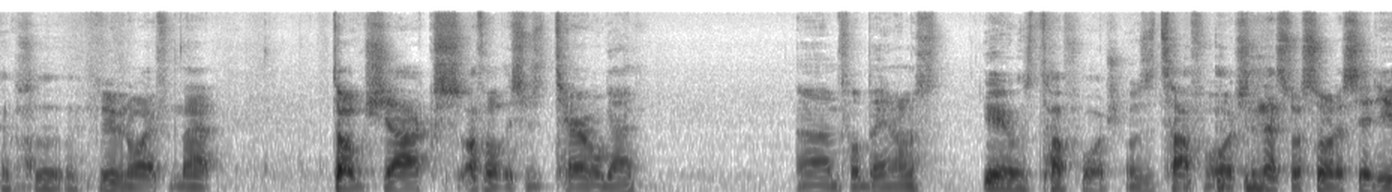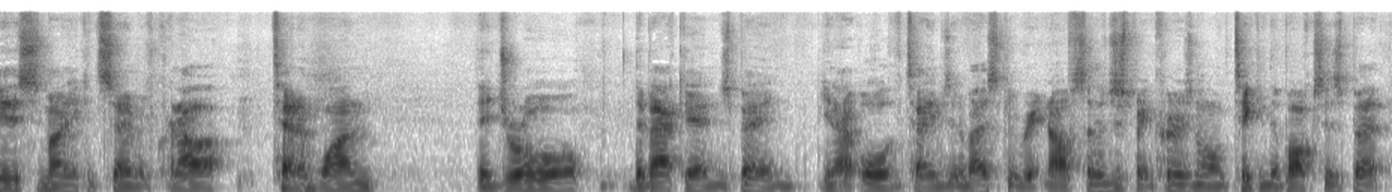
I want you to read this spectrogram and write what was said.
Absolutely. Moving away from that, Dog Sharks. I thought this was a terrible game. Um, if I'm being honest, Yeah, it was a tough watch. it was a tough watch, and that's what I sort of said to you. This is my only concern with Cronulla. Ten and one, their draw, the back end's been, you know, all the teams that are basically written off, so they've just been cruising along, ticking the boxes. But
